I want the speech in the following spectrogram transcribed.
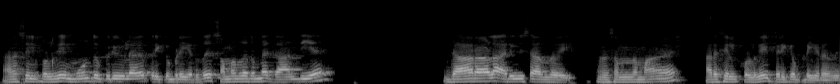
அரசியல் கொள்கை மூன்று பிரிவுகளாக பிரிக்கப்படுகிறது. சமதர்ம காந்திய தாராள அறிவு சார்ந்தவை. அது சம்பந்தமாக அரசியல் கொள்கை பிரிக்கப்படுகிறது.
